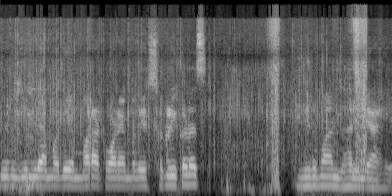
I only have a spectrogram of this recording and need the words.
बीड जिल्ह्यामध्ये मराठवाड्यामध्ये सगळीकडेच निर्माण झालेली आहे.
